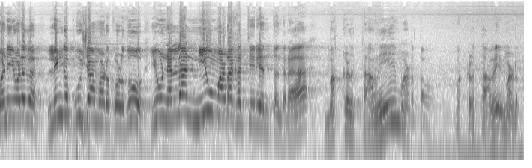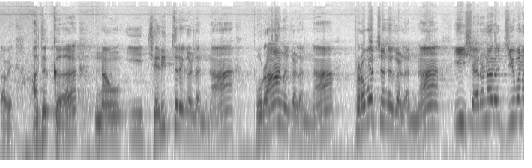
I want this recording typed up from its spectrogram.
ಮನೆಯೊಳಗೆ ಲಿಂಗ ಪೂಜಾ ಮಾಡ್ಕೊಳ್ಳೋದು, ಇವನ್ನೆಲ್ಲ ನೀವು ಮಾಡಕತ್ತೀರಿ ಅಂತಂದ್ರೆ ಮಕ್ಕಳು ತಾವೇ ಮಾಡ್ತಾವೆ, ಮಕ್ಕಳು ತಾವೇ ಮಾಡ್ತಾವೆ. ಅದಕ್ಕೆ ನಾವು ಈ ಚರಿತ್ರೆಗಳನ್ನು, ಪುರಾಣಗಳನ್ನು ಪ್ರವಚನಗಳನ್ನು, ಈ ಶರಣರ ಜೀವನ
